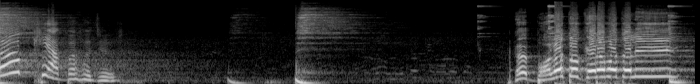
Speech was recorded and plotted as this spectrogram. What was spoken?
লক্ষ্মী আব্বা হুজুর। হ্যাঁ বলো তো কেরামত আলী। আ,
